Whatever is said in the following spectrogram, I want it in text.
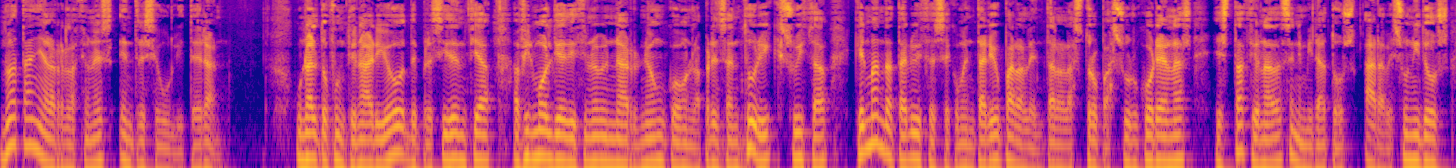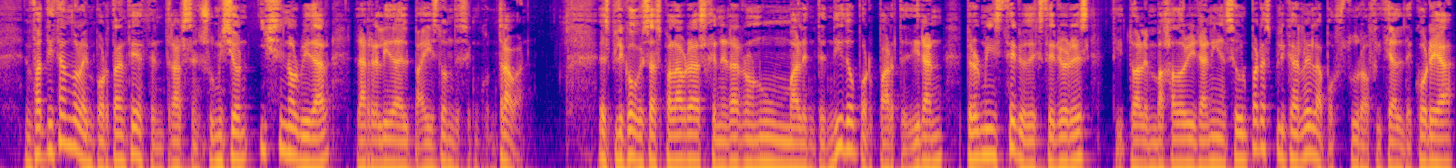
no atañe a las relaciones entre Seúl y Teherán. Un alto funcionario de presidencia afirmó el día 19 en una reunión con la prensa en Zúrich, Suiza, que el mandatario hizo ese comentario para alentar a las tropas surcoreanas estacionadas en Emiratos Árabes Unidos, enfatizando la importancia de centrarse en su misión y sin olvidar la realidad del país donde se encontraban. Explicó que esas palabras generaron un malentendido por parte de Irán, pero el Ministerio de Exteriores citó al embajador iraní en Seúl para explicarle la postura oficial de Corea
